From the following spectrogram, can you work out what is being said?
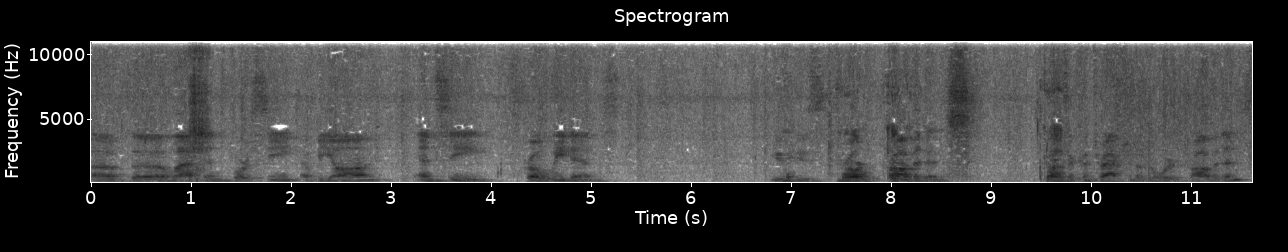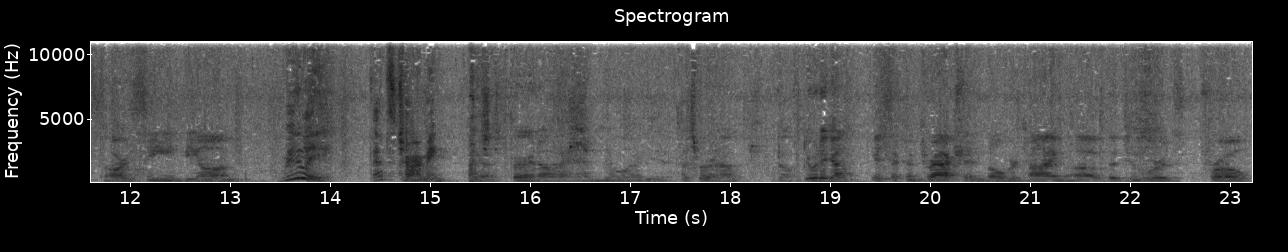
of the Latin for see, uh, beyond and seen, providens. You Mo- use more? pro- providence. Go It's a contraction of the word providence, or seen beyond. Really? That's charming. That's very nice. I had no idea. That's very nice. No. Do it again. It's a contraction over time of the two words pro, which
